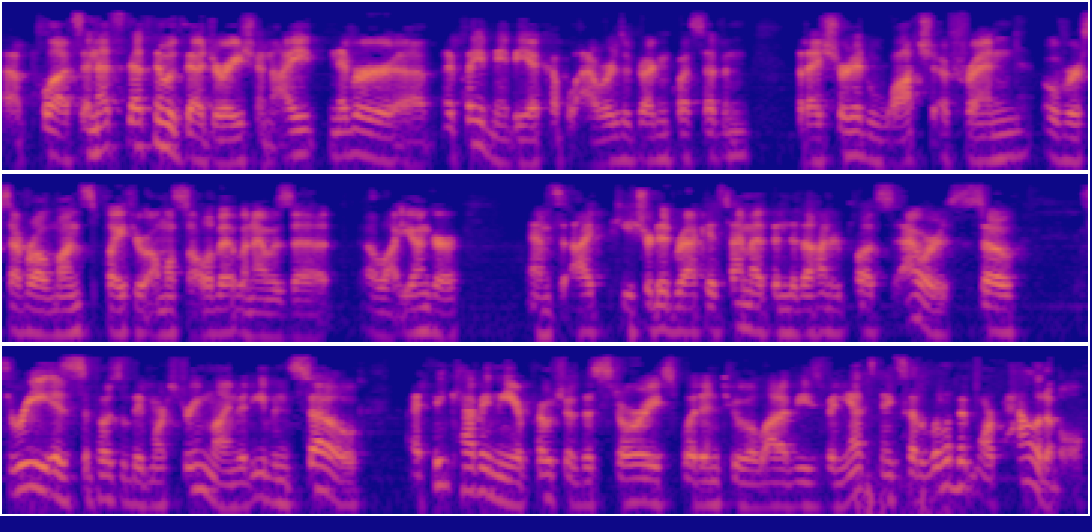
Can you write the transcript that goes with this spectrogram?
uh, plus, and that's that's no exaggeration. I never uh, I played maybe a couple hours of Dragon Quest VII, but I sure did watch a friend over several months play through almost all of it when I was uh, a lot younger, and I he sure did rack his time up into the 100 plus hours. So three is supposedly more streamlined, but even so, I think having the approach of the story split into a lot of these vignettes makes it a little bit more palatable.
